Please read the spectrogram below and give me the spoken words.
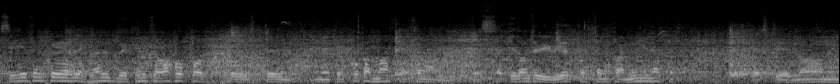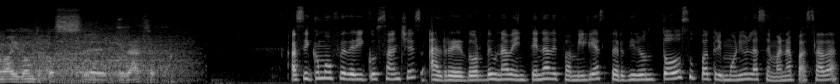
Pues sí, tengo que dejar, el trabajo porque este, me preocupa más, o sea, pues aquí donde vivir, pues tengo familia, pues este, no, no, hay donde pues eh, quedarse. Así como Federico Sánchez, alrededor de una veintena de familias perdieron todo su patrimonio la semana pasada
